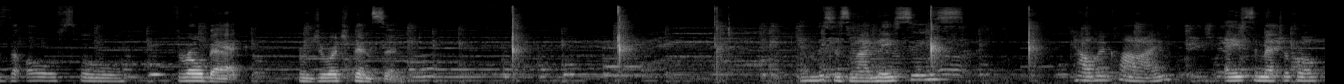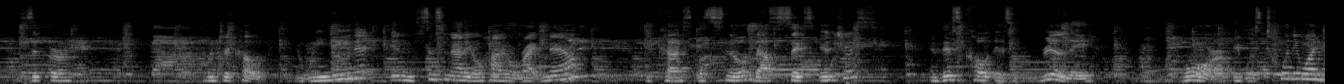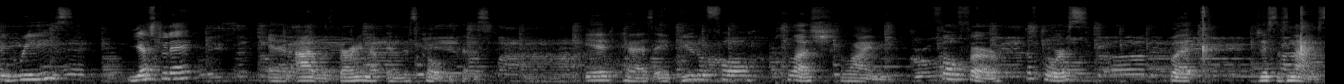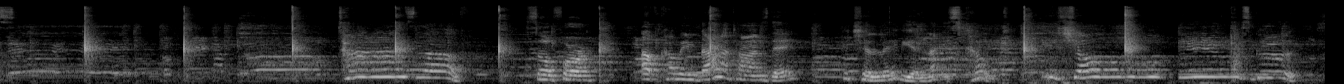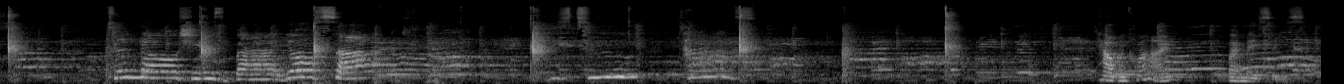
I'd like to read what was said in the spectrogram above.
The old school throwback from George Benson. And this is my Macy's Calvin Klein asymmetrical zipper winter coat. And we need it in Cincinnati, Ohio right now because it snowed about six inches. And this coat is really warm. It was 21 degrees yesterday and I was burning up in this coat because it has a beautiful plush lining. Faux fur, of course, but just as nice. Times love. So for upcoming Valentine's Day, get your lady a nice coat. It sure feels good to know she's by your side. Calvin Klein by Macy's.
